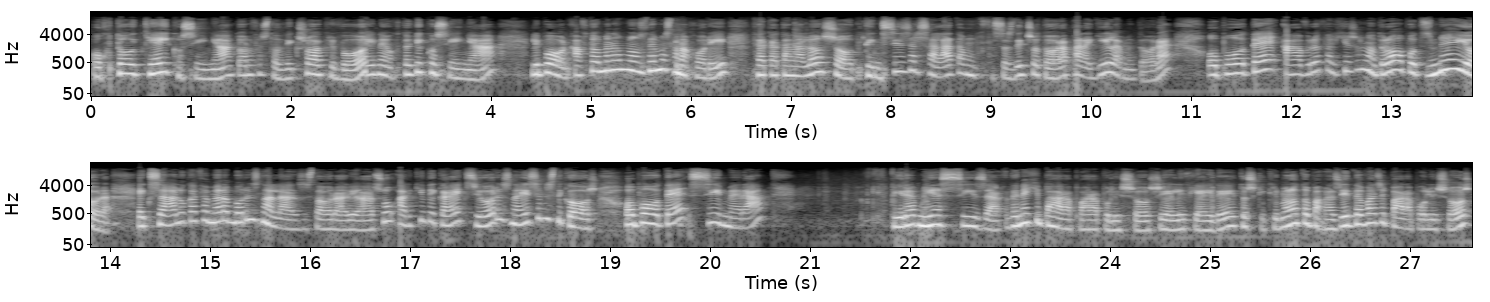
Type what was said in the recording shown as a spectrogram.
8 και 29, τώρα θα στο δείξω ακριβώς, είναι 8 και 29. Λοιπόν, αυτό εμένα όμως δεν με στεναχωρεί, θα καταναλώσω την Caesar σαλάτα μου που θα σας δείξω τώρα, παραγγείλαμε τώρα, οπότε αύριο θα αρχίσω να τρώω από τις 1 η ώρα. Εξάλλου κάθε μέρα μπορείς να αλλάζεις τα ωράρια σου, αρκεί 16 ώρες να είσαι νηστικός. Οπότε σήμερα Πήρα μία Caesar. Δεν έχει πάρα, πάρα πολύ σως, η αλήθεια είναι. Το συγκεκριμένο το μαγαζί δεν βάζει πάρα πολύ σως,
